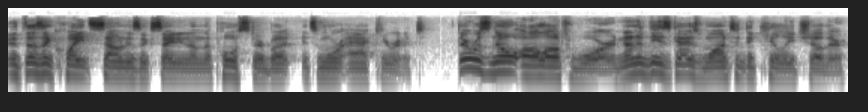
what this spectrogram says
It doesn't quite sound as exciting on the poster, but it's more accurate. There was no all-out war. None of these guys wanted to kill each other.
